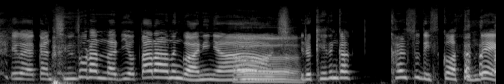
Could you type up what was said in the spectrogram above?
이거 약간 진솔한 라디오 따라하는 거 아니냐 어. 이렇게 생각 할 수도 있을 것 같은데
